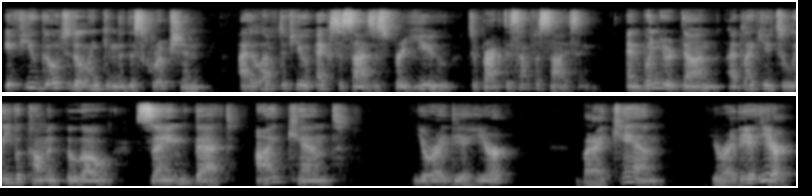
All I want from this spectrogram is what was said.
If you go to the link in the description, I left a few exercises for you to practice emphasizing. And when you're done, I'd like you to leave a comment below saying that I can't, your idea here, but I can, your idea here.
